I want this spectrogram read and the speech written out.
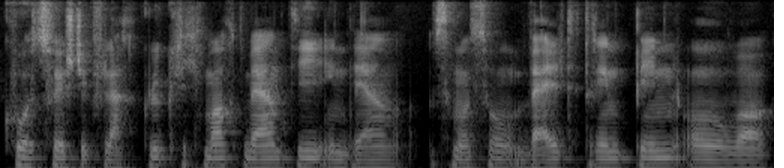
kurzfristig vielleicht glücklich macht, während ich in der sagen wir so, Welt drin bin, aber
